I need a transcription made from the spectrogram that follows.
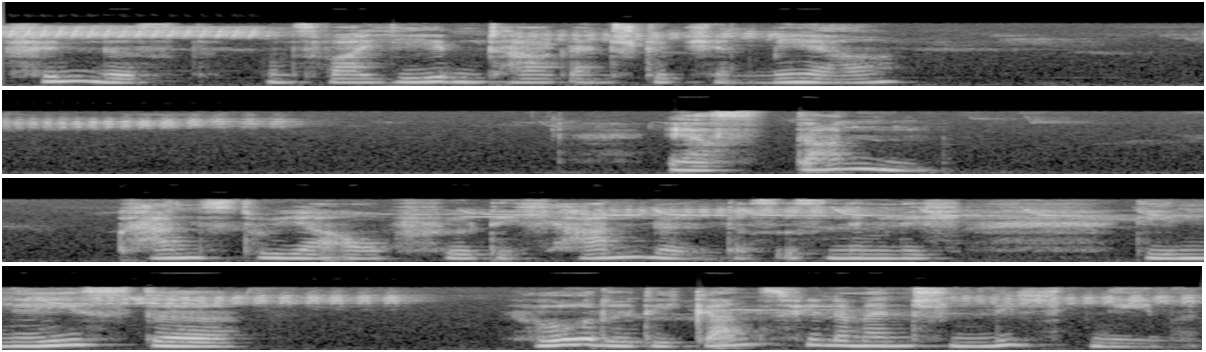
findest, und zwar jeden Tag ein Stückchen mehr, erst dann kannst du ja auch für dich handeln. Das ist nämlich die nächste Hürde, die ganz viele Menschen nicht nehmen.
